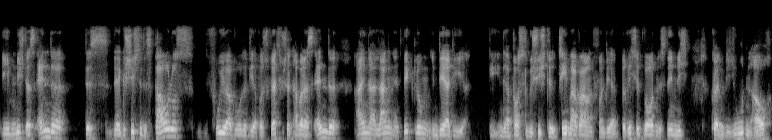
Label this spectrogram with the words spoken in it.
eben nicht das Ende des, der Geschichte des Paulus. Früher wurde die Apostel fertiggestellt, aber das Ende einer langen Entwicklung, in der die, die in der Apostelgeschichte Thema war und von der berichtet worden ist, nämlich können die Juden auch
